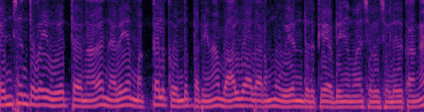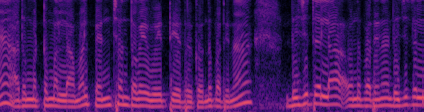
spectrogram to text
பென்ஷன் தொகை உயர்த்ததுனால நிறைய மக்களுக்கு வந்து பார்த்திங்கன்னா வாழ்வாதாரமும் உயர்ந்திருக்கு அப்படிங்கிற மாதிரி சொல்லி சொல்லியிருக்காங்க. அது மட்டும் இல்லாமல் பென்ஷன் தொகை உயர்த்தியதற்கு வந்து பார்த்திங்கன்னா டிஜிட்டலாக வந்து பார்த்திங்கன்னா டிஜிட்டல்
